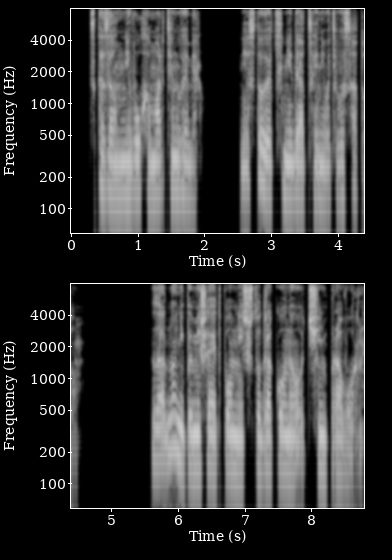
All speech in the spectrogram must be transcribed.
— сказал мне в ухо Мартин Вебер. «Не стоит недооценивать высоту. Заодно не помешает помнить, что драконы очень проворны.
